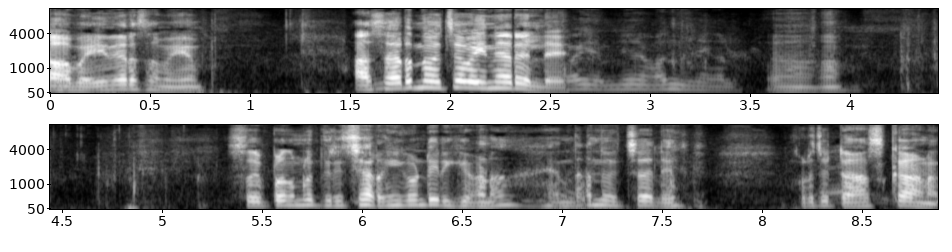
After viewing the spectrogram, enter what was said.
ആ വൈകുന്നേര സമയം. ആ സാർ എന്ന് വെച്ചാൽ വൈകുന്നേരം അല്ലേ സോ ഇപ്പോൾ നമ്മൾ തിരിച്ചിറങ്ങിക്കൊണ്ടിരിക്കുകയാണ് എന്താന്ന് വെച്ചാൽ കുറച്ച് ടാസ്ക് ആണ്.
